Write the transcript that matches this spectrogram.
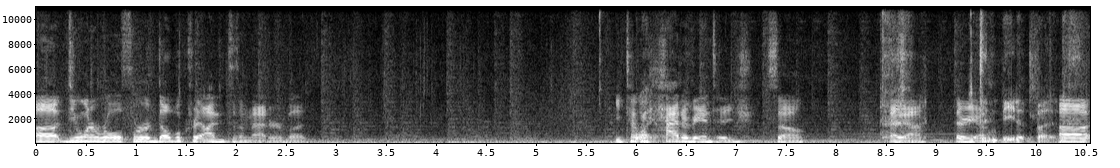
Uh, do you want to roll for a double crit? It doesn't matter, but you technically Why? had advantage. So, oh, yeah, there you go. Didn't need it, but Uh,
